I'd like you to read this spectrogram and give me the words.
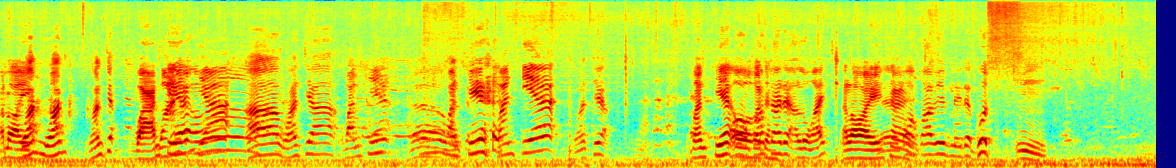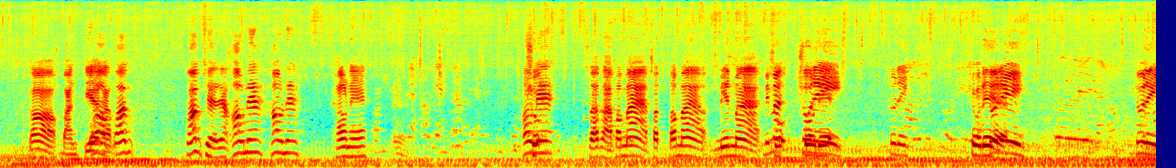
อร่อย หวานหวานหวานจ้ะหวานเจี๊ยะหวานเจี๊ยะอ่าหวานจ้ะหวานเจี๊ยะเออหวานเจี๊ยะหวานเจี๊ยะหวานจ้ะหวานเจี๊ยะโอ้โอ้คเขาวามจะใจได้อร่อยอร่อยใช่ก็ความอังกฤษเนี่ย good อืมก็หวานเจี๊ยะก็ครับ ความ ความเฉยเนี่ยเขาเนี่ยเขาเนี่ยเข้าเน่เขาเนี่ยภาษาพม่าพพม่าเมียนมาไม่มาโชดีโชดีโชเดโชดีโชดี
